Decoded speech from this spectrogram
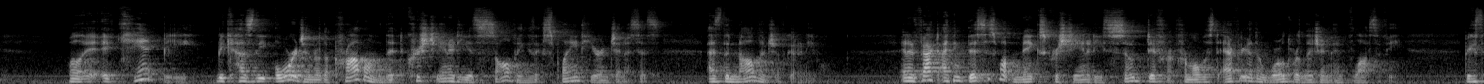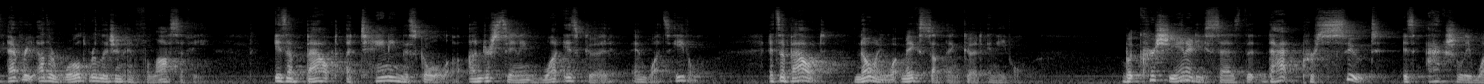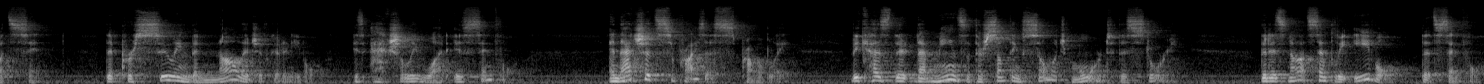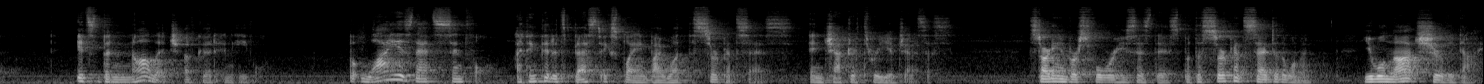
Well, it, it can't be because the origin or the problem that Christianity is solving is explained here in Genesis as the knowledge of good and evil. And in fact, I think this is what makes Christianity so different from almost every other world religion and philosophy. Because every other world religion and philosophy is about attaining this goal of understanding what is good and what's evil. It's about knowing what makes something good and evil. But Christianity says that that pursuit is actually what's sin. That pursuing the knowledge of good and evil is actually what is sinful. And that should surprise us, probably, because there, that means that there's something so much more to this story. That it's not simply evil that's sinful, it's the knowledge of good and evil. But why is that sinful? I think that it's best explained by what the serpent says in chapter 3 of Genesis. Starting in verse 4, he says this But the serpent said to the woman, You will not surely die.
